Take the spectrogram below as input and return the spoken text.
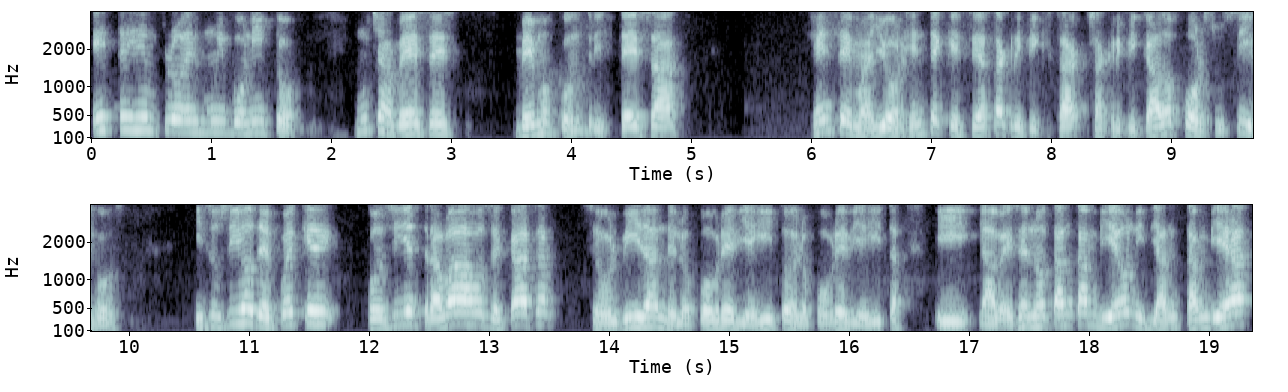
Este ejemplo es muy bonito. Muchas veces vemos con tristeza gente mayor, gente que se ha sacrificado por sus hijos y sus hijos después que consiguen trabajo, se casan, se olvidan de los pobres viejitos, de los pobres viejitas y a veces no tan tan viejos ni tan vieja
